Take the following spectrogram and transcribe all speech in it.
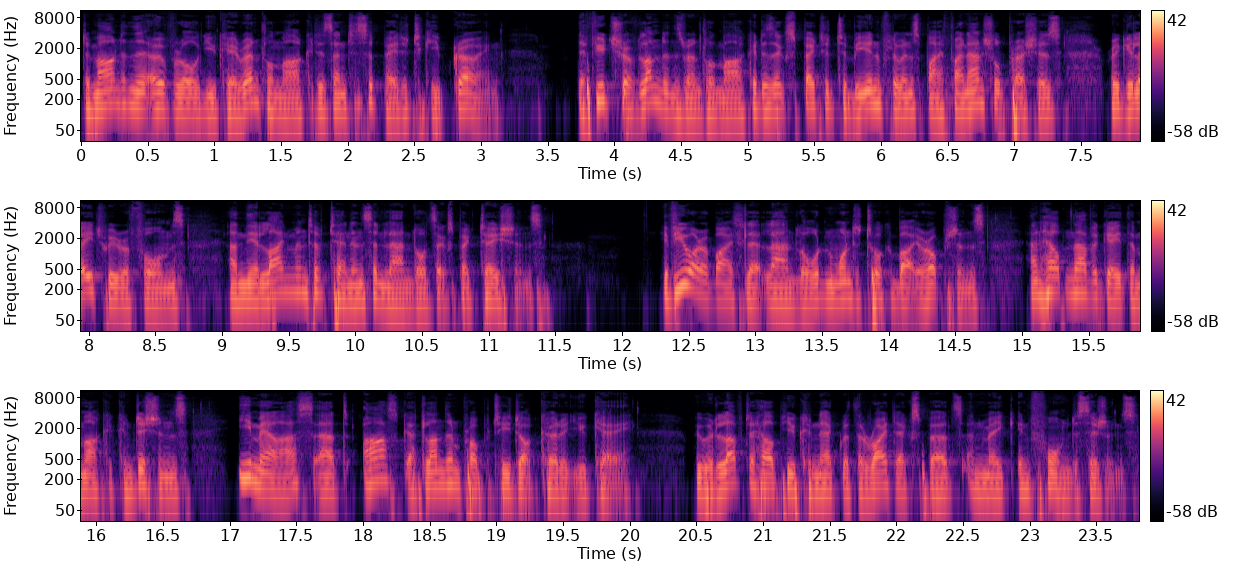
demand in the overall UK rental market is anticipated to keep growing. The future of London's rental market is expected to be influenced by financial pressures, regulatory reforms, and the alignment of tenants and landlords' expectations. If you are a buy to let landlord and want to talk about your options and help navigate the market conditions, email us at ask at londonproperty.co.uk. We would love to help you connect with the right experts and make informed decisions.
